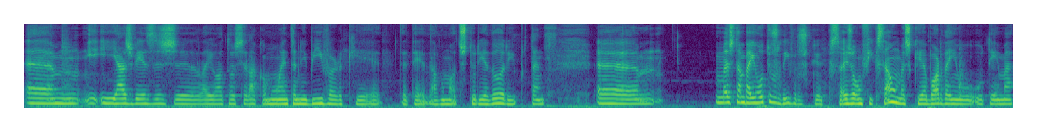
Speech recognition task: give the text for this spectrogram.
Um, e, e, às vezes uh, leio autores, sei lá, como Anthony Beaver, que é até de algum modo historiador e, portanto, mas também outros livros que, que, sejam ficção, mas que abordem o, o tema.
